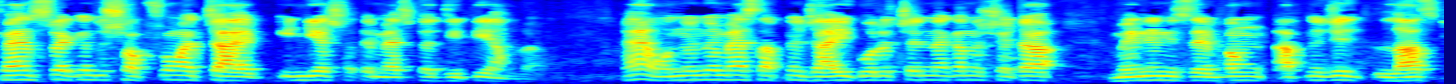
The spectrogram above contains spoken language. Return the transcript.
ফ্যান্সরা কিন্তু সবসময় চায় ইন্ডিয়ার সাথে ম্যাচটা জিতি আমরা। হ্যাঁ অন্যান্য ম্যাচ আপনি যাই করেছেন না কেন সেটা মেনে নিছে। এবং আপনি যে লাস্ট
